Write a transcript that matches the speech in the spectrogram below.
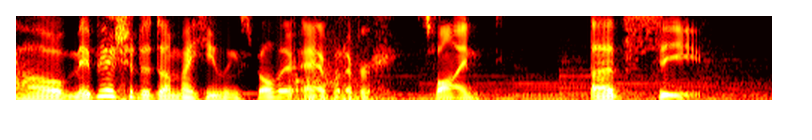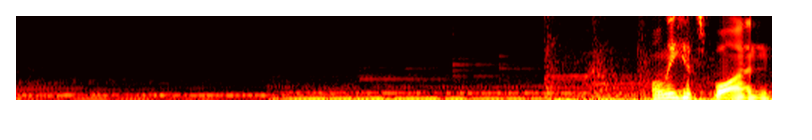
Oh, maybe I should have done my healing spell there. Eh, whatever. It's fine. Let's see. Only hits one.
